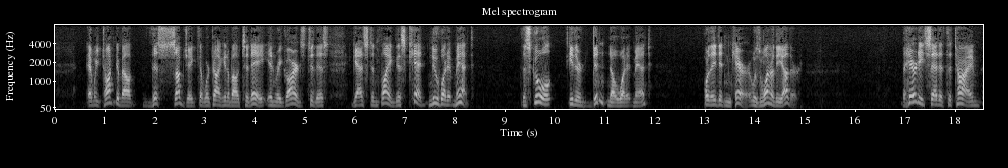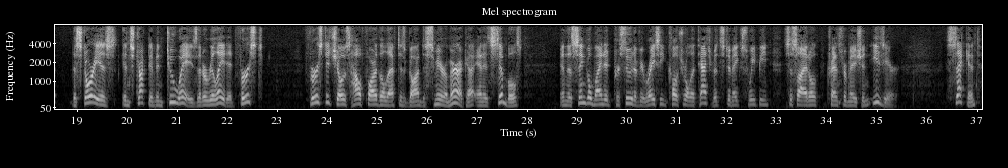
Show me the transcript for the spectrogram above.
And we talked about this subject that we're talking about today in regards to this Gadsden flag. This kid knew what it meant. The school either didn't know what it meant or they didn't care. It was one or the other. The Heritage said at the time, the story is instructive in two ways that are related. First, first it shows how far the left has gone to smear America and its symbols in the single-minded pursuit of erasing cultural attachments to make sweeping societal transformation easier. Second,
